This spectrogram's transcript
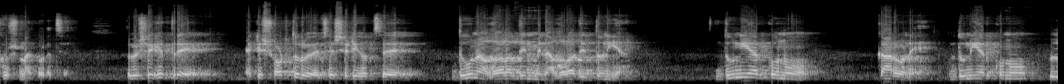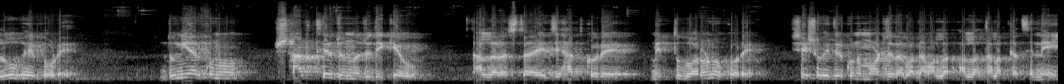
ঘোষণা করেছে। তবে সেক্ষেত্রে একটি শর্ত রয়েছে, সেটি হচ্ছে মিন দুনিয়া। দুনিয়ার কোনো কারণে, দুনিয়ার কোনো লোভে পড়ে, দুনিয়ার কোনো স্বার্থের জন্য যদি কেউ আল্লাহ রাস্তায় জেহাদ করে, মৃত্যুবরণও করে, সে শহীদের কোনো মর্যাদা বাদাম আল্লাহ আল্লাহ তালার কাছে নেই।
